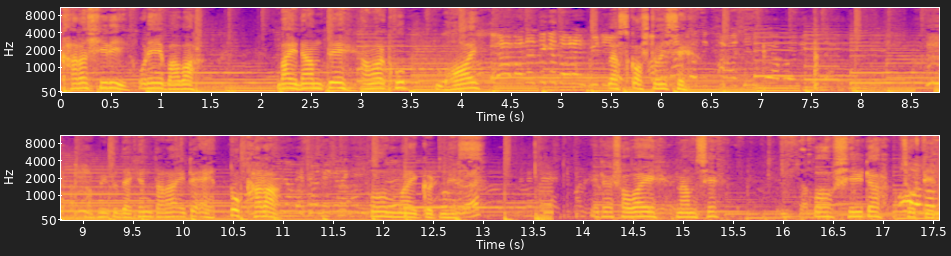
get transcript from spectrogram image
খাড়া সিঁড়ি ওরে বাবা। ভাই নামতে আমার খুব ভয়। প্লাস কষ্ট হয়েছে আপনি একটু দেখেন তারা এটা এত খাড়া। ও মাই গুডনেস। এটা সবাই নামছে। ও সিঁড়িটা চটিল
